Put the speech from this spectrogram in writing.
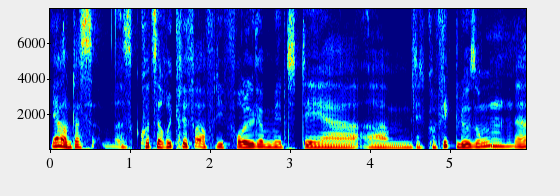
Ja, und das, das kurzer Rückgriff auf die Folge mit der, ähm, mit der Konfliktlösung. Mhm. Ja,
